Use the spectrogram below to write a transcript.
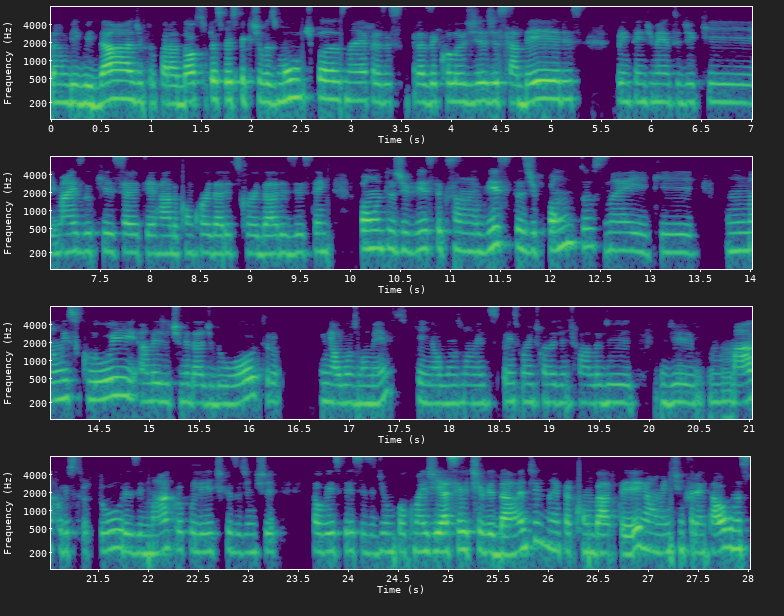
ambiguidade, para o paradoxo, para as perspectivas múltiplas, né, para as, para as ecologias de saberes, para o entendimento de que, mais do que certo e errado, concordar e discordar, existem pontos de vista que são vistas de pontos, né, e que um não exclui a legitimidade do outro, em alguns momentos, que em alguns momentos, principalmente quando a gente fala de, de macroestruturas e macropolíticas, a gente talvez precise de um pouco mais de assertividade, né, para combater, realmente enfrentar algumas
